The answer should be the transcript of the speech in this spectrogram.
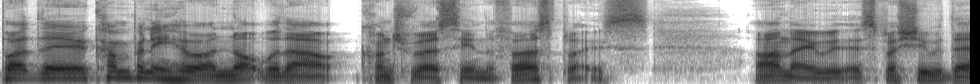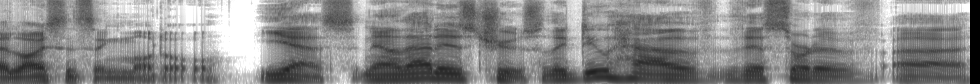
But they're a company who are not without controversy in the first place, aren't they? Especially with their licensing model. Yes. Now that is true. So they do have this sort of, uh,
